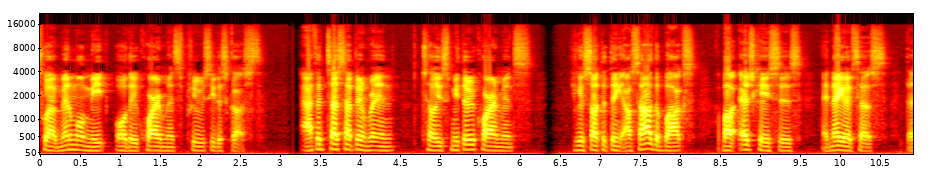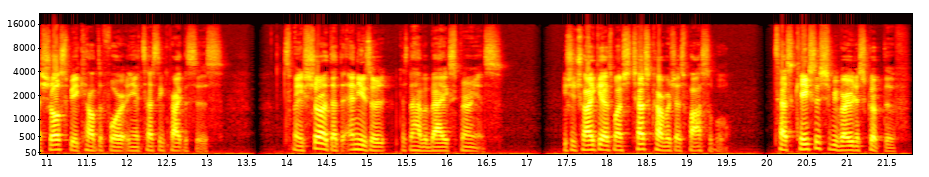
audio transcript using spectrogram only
to at minimum meet all the requirements previously discussed. After tests have been written to at least meet the requirements, you can start to think outside of the box about edge cases and negative tests that should also be accounted for in your testing practices to make sure that the end user does not have a bad experience you should try to get as much test coverage as possible. Test cases should be very descriptive,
